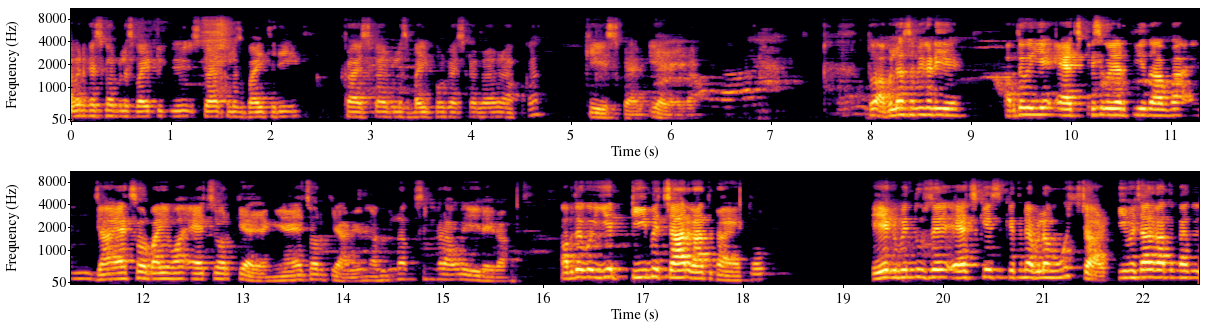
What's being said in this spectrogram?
one का square plus y two square plus y three का स्क्वायर प्लस वाई फोर का स्क्वायर बराबर आपका के स्क्वायर ये आ जाएगा। तो अगला समीकरण ये अब देखो ये एच के से गुजरती है तो आपका जहाँ एक्स और वाई वहाँ एच और के आ जाएँगे एच और के आ गए अगला समीकरण आपका यही रहेगा। अब देखो ये टी में चार घात का है तो एक बिंदु से एच के से कितने अवलंब होंगे? चार। टी में चार घात का है तो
